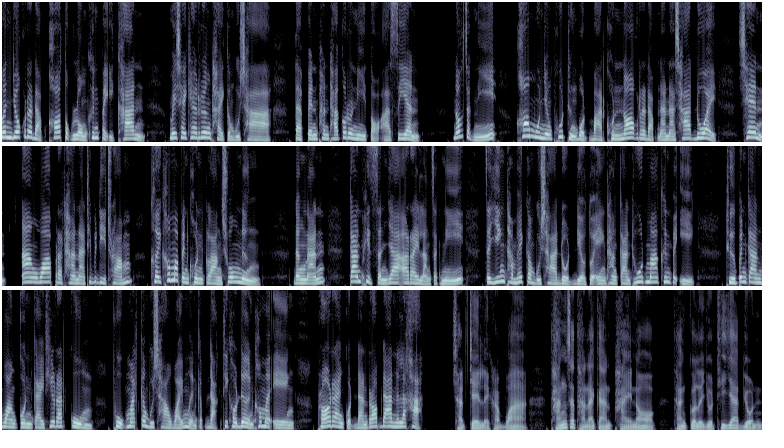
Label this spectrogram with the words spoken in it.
มันยกระดับข้อตกลงขึ้นไปอีกขั้น ไม่ใช่แค่เรื่องไทยกัมพูชา แต่เป็นพันธกรณีต่ออาเซียน นอกจากนี้ข้อมูลยังพูดถึงบทบาทคนนอกระดับนานาชาติด้วย เช่น อ้างว่าประธานาธิบดีทรัมป์เคยเข้ามาเป็นคนกลางช่วงหนึ่ง ดังนั้นการผิดสัญญาอะไรหลังจากนี้ จะยิ่งทำให้กัมพูชาโดดเดี่ยวตัวเองทางการทูตมากขึ้นไปอีก ถือเป็นการวางกลไกที่รัดกุม ผูกมัดกัมพูชาไว้เหมือนกับดักที่เขาเดินเข้ามาเอง เพราะแรงกดดันรอบด้านนั่นแหละค่ะ ชัดเจนเลยครับว่า ทั้งสถานการณ์ภายนอก ทั้งกลยุทธ์ที่แยบยล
